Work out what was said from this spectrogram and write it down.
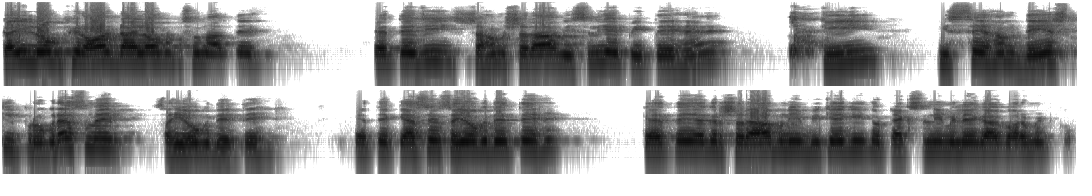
कई लोग फिर और डायलॉग सुनाते हैं, कहते जी हम शराब इसलिए पीते हैं कि इससे हम देश की प्रोग्रेस में सहयोग देते हैं। कहते, कैसे सहयोग देते हैं? कहते, अगर शराब नहीं बिकेगी तो टैक्स नहीं मिलेगा गवर्नमेंट को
